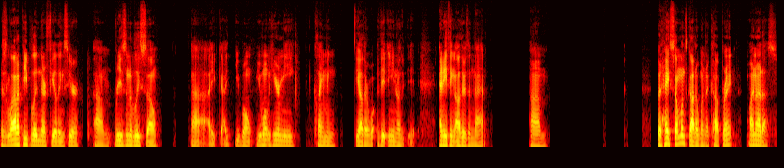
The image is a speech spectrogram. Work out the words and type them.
there's a lot of people in their feelings here, um, reasonably so. Uh, I, I you won't you won't hear me claiming the other the, you know anything other than that. Um, but hey, someone's got to win a cup, right? Why not us?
